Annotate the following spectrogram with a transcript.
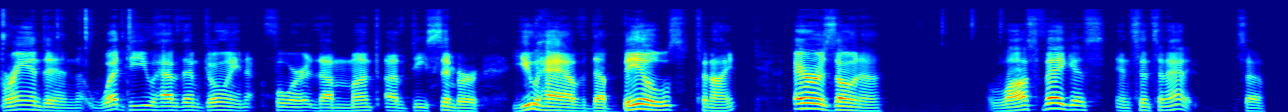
Brandon, what do you have them going for the month of December? You have the Bills tonight, Arizona, Las Vegas, and Cincinnati. So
